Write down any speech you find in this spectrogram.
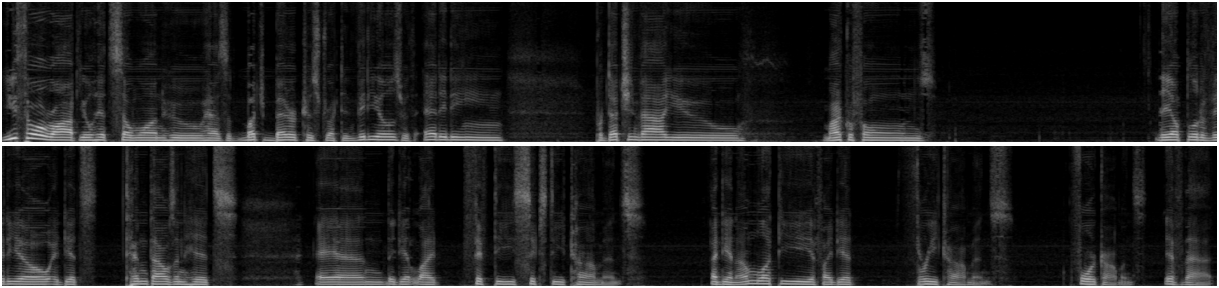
You throw a rock, you'll hit someone who has a much better constructed videos with editing, production value, microphones. They upload a video, it gets 10,000 hits, and they get like 50, 60 comments. Again, I'm lucky if I get three comments, four comments, if that.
